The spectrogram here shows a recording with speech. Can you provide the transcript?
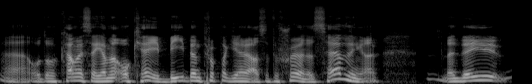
Uh, och då kan man säga, men okej, okay, Bibeln propagerar alltså för skönhetstävlingar. Men det är ju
